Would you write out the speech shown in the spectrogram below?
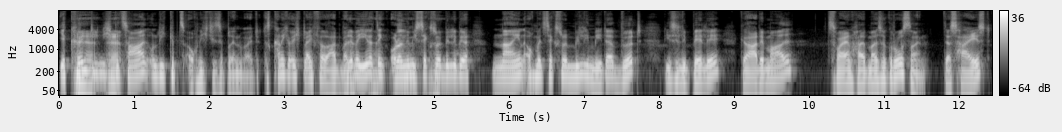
Ihr könnt die nicht bezahlen und die gibt es auch nicht, diese Brennweite. Das kann ich euch gleich verraten, weil immer jeder denkt, oder oh, nehme ich 600 Millimeter. Nein, auch mit 600 Millimeter wird diese Libelle gerade mal zweieinhalb Mal so groß sein. Das heißt,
